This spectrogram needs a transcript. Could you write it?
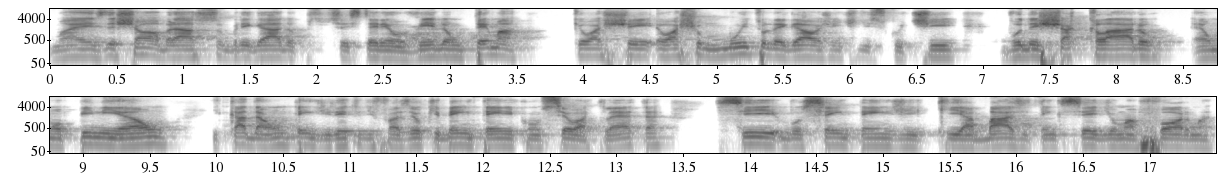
mas deixar um abraço. Obrigado por vocês terem ouvido. É um tema que eu achei, eu acho muito legal a gente discutir. Vou deixar claro, é uma opinião e cada um tem direito de fazer o que bem entende com o seu atleta. Se você entende que a base tem que ser de uma forma,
